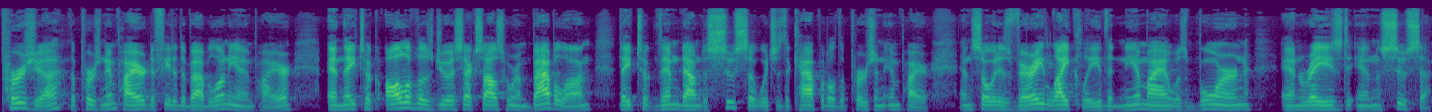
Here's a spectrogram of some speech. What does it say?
Persia, the Persian Empire, defeated the Babylonian Empire, and they took all of those Jewish exiles who were in Babylon, they took them down to Susa, which is the capital of the Persian Empire. And so it is very likely that Nehemiah was born and raised in Susa.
